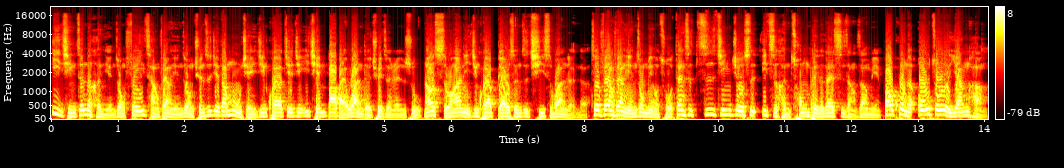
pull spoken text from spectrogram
疫情真的很严重，非常非常严重，全世界到目前已经快要接近一千八百万的确诊人数，然后死亡案例已经快要飙升至七十万人了，这非常非常严重，没有错。但是资金就是一直很充沛的在市场上面，包括呢欧洲的央行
